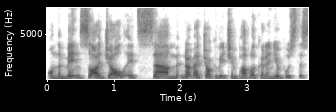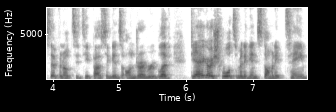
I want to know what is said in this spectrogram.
On the men's side, Joel, it's um, Novak Djokovic and Pablo Carreño Busta, Stefanos Tsitsipas against Andrei Rublev, Diego Schwartzman against Dominic Thiem,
